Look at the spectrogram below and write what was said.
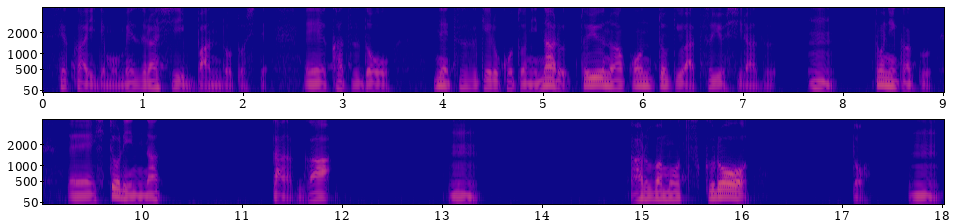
世界でも珍しいバンドとして、えー活動を、ね、続けることになるというのはこの時はつゆ知らず、うん、とにかく、えー一人になったが、うん、アルバムを作ろうと、うん、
